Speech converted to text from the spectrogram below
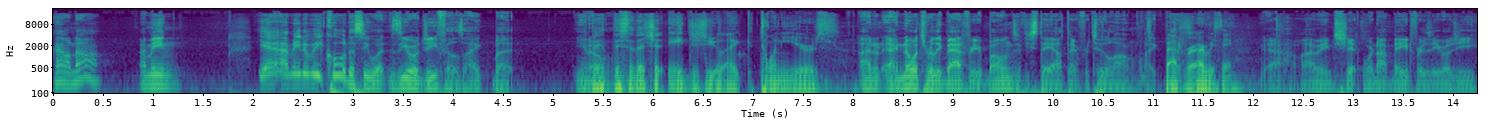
Hell no. I mean, yeah, I mean, it'd be cool to see what zero G feels like, but you know, they, they said that shit ages you like 20 years. I don't. I know it's really bad for your bones if you stay out there for too long. Like Bad for everything. Yeah, well, I mean, shit, we're not made for zero G,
